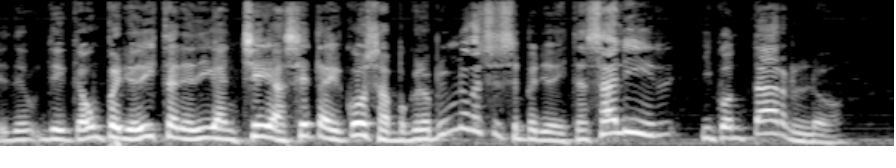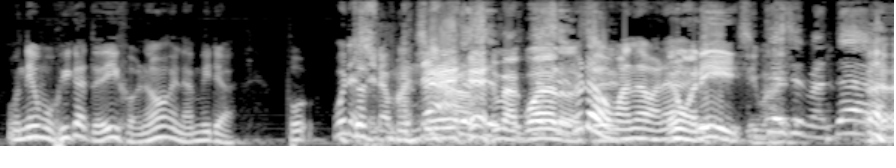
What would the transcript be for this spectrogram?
que a un periodista le digan, che, hace tal cosa. Porque lo primero que hace ese periodista es salir y contarlo. Un día Mujica te dijo, ¿no? En la mira. Entonces, se lo mandás. sí, me acuerdo. No mandaba Es. ¿Qué hace el mandado?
